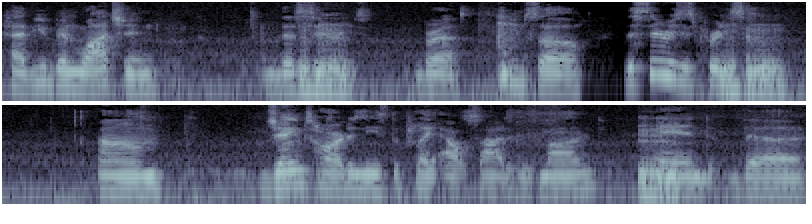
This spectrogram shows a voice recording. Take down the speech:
Have you been watching this Mhm. series, bruh? so this series is pretty Mhm. simple. Um, James Harden needs to play outside of his mind, Mhm. and the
